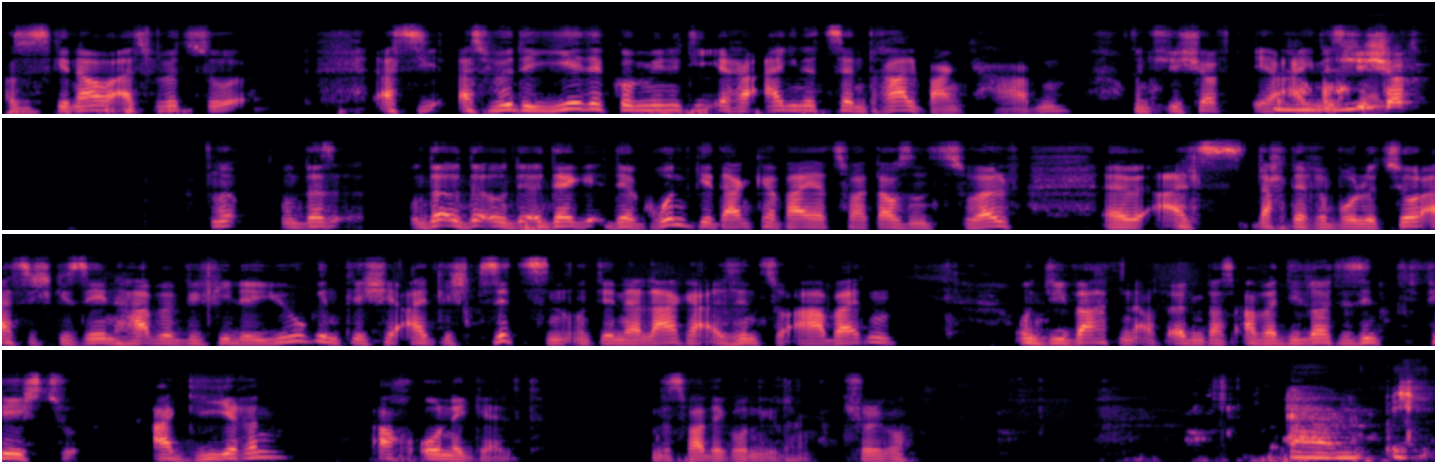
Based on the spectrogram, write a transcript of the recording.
Also es ist genau, als würdest du als, sie, als würde jede Community ihre eigene Zentralbank haben und sie schöpft ihr eigenes Geld. Und das, und, der, und der, der Grundgedanke war ja 2012, äh, als nach der Revolution, als ich gesehen habe, wie viele Jugendliche eigentlich sitzen und in der Lage sind zu arbeiten und die warten auf irgendwas. Aber die Leute sind fähig zu agieren, auch ohne Geld. Und das war der Grundgedanke. Entschuldigung. Ähm, ich,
